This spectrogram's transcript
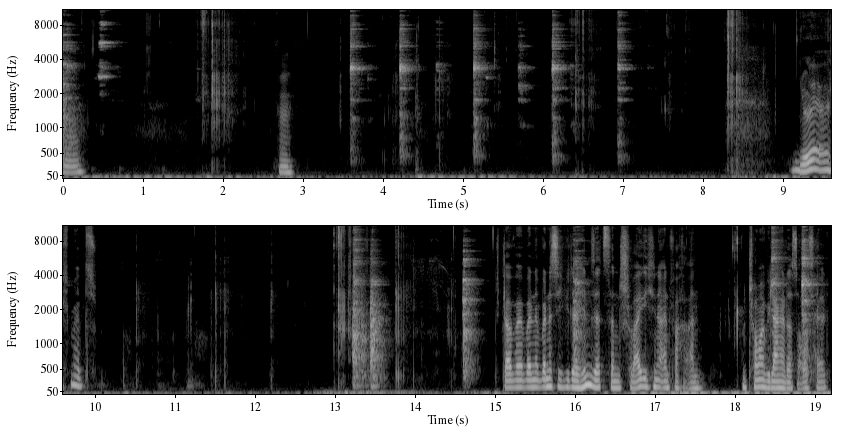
Ja. Hm. Nö, er ist jetzt. Glaube, wenn, er- wenn es sich wieder hinsetzt, dann schweige ich ihn einfach an. Und schau mal, wie lange das aushält.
